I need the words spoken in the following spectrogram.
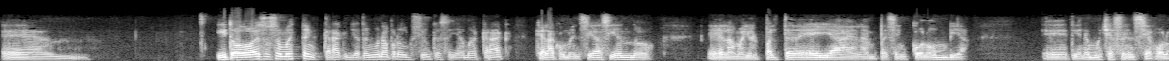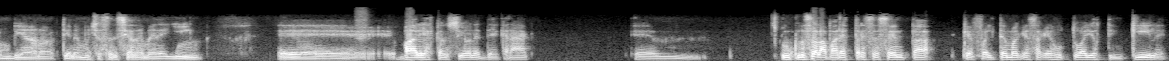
Em, y todo eso se muestra en Crack. Yo tengo una producción que se llama Crack, que la comencé haciendo, eh, la mayor parte de ella la empecé en Colombia. Eh, tiene mucha esencia colombiana, tiene mucha esencia de Medellín. eh, varias canciones de crack. Em, incluso la pared 360, que fue el tema que saqué justo a Justin Quiles,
